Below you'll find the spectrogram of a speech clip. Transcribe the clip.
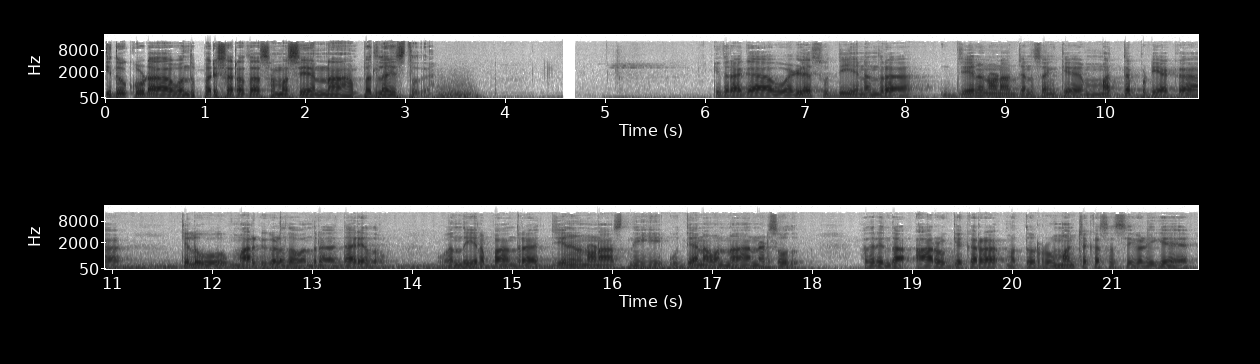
ಇದು ಕೂಡ ಒಂದು ಪರಿಸರದ ಸಮಸ್ಯೆಯನ್ನು ಬದಲಾಯಿಸ್ತದೆ. ಇದರಾಗ ಒಳ್ಳೆ ಸುದ್ದಿ ಏನಂದ್ರೆ, ಜೇನುನೊಣ ಜನಸಂಖ್ಯೆ ಮತ್ತೆ ಪುಟಿಯಾಕ ಕೆಲವು ಮಾರ್ಗಗಳದಾವ ಅಂದ್ರೆ ದಾರಿ ಅದಾವೆ. ಒಂದು ಏನಪ್ಪ ಅಂದ್ರೆ ಜೇನುನೊಣ ಸ್ನೇಹಿ ಉದ್ಯಾನವನ್ನು ನಡೆಸೋದು. ಅದರಿಂದ ಆರೋಗ್ಯಕರ ಮತ್ತು ರೋಮಾಂಚಕ ಸಸ್ಯಗಳಿಗೆ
